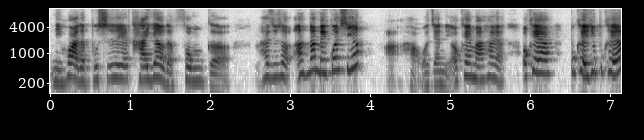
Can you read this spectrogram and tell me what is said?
你画的不是他要的风格，他就说啊，那没关系啊，啊，好，我教你 OK 吗？他讲 OK 啊，不可以就不可以啊。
